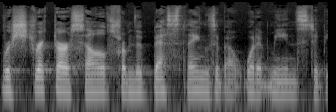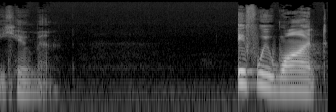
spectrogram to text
restrict ourselves from the best things about what it means to be human if we want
